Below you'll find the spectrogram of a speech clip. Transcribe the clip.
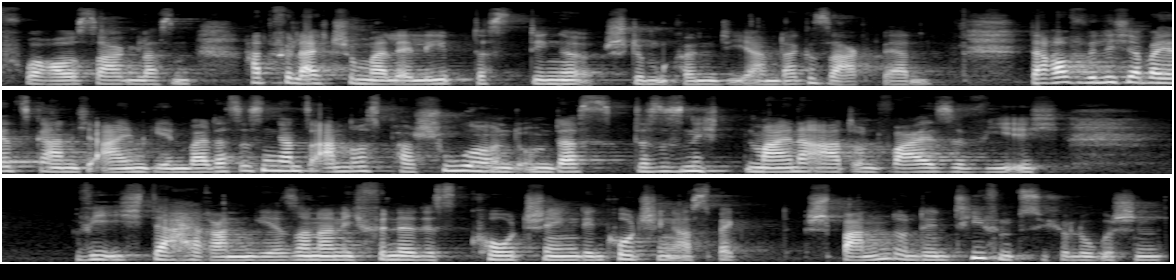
voraussagen lassen, hat vielleicht schon mal erlebt, dass Dinge stimmen können, die einem da gesagt werden. Darauf will ich aber jetzt gar nicht eingehen, weil das ist ein ganz anderes Paar Schuhe und um das, das ist nicht meine Art und Weise, wie ich, wie ich da herangehe, sondern ich finde das Coaching, den Coaching-Aspekt spannend und den tiefen psychologischen.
